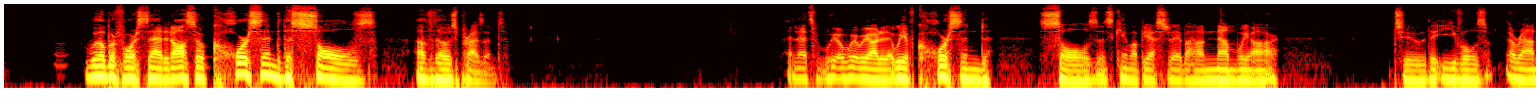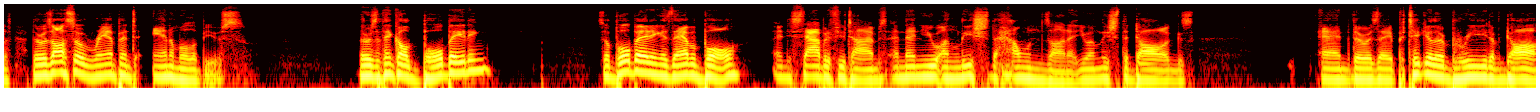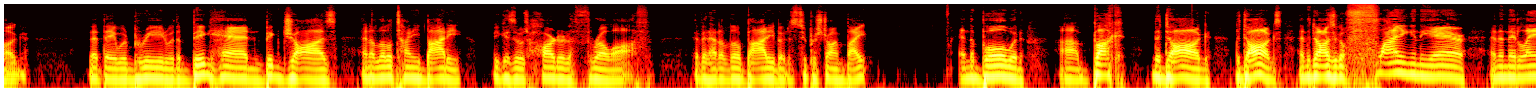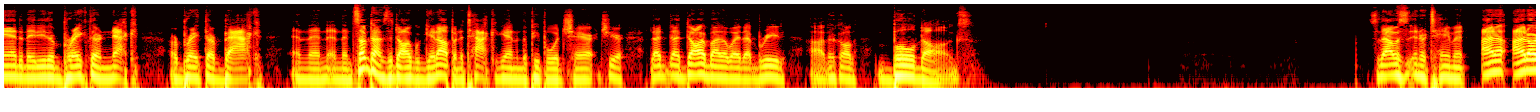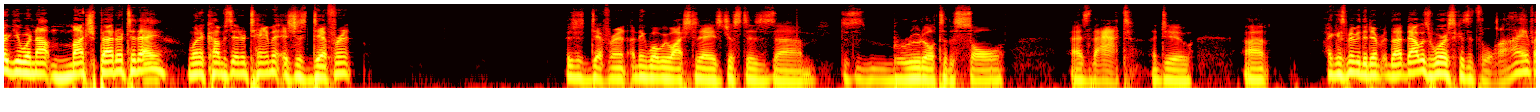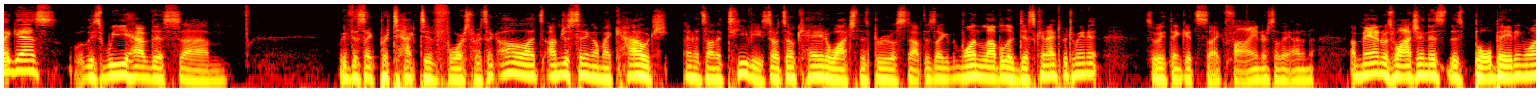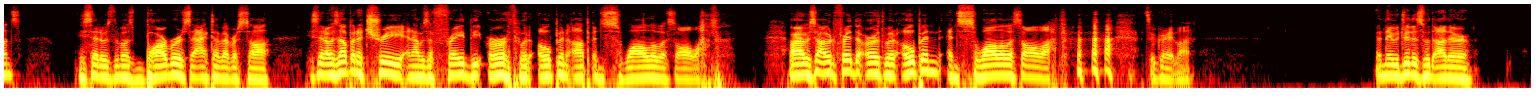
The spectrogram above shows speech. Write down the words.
Wilberforce said, it also coarsened the souls of those present and that's where we are today. We have coarsened souls. This came up yesterday about how numb we are to the evils around us. There was also rampant animal abuse. There was a thing called bull baiting. So bull baiting is they have a bull and you stab it a few times and then you unleash the hounds on it. You unleash the dogs. And there was a particular breed of dog that they would breed with a big head and big jaws and a little tiny body because it was harder to throw off if it had a little body but a super strong bite. And the bull would uh, buck the dog, the dogs, and the dogs would go flying in the air, and then they land and they'd either break their neck or break their back, and then and then sometimes the dog would get up and attack again, and the people would cheer. Cheer. That that dog, by the way, that breed, uh, they're called bulldogs. So that was entertainment. I'd, I'd argue we're not much better today when it comes to entertainment. It's just different. It's just different. I think what we watch today is just as um, just as brutal to the soul as that. I do. Uh, I guess maybe the different that that was worse because it's live. I guess well, at least we have this um, we have this like protective force where it's like, oh, it's, I'm just sitting on my couch and it's on a TV, so it's okay to watch this brutal stuff. There's like one level of disconnect between it, so we think it's like fine or something. I don't know. A man was watching this this bull baiting once. He said it was the most barbarous act I've ever saw. He said I was up in a tree and I was afraid the earth would open up and swallow us all up. or I was I was afraid the earth would open and swallow us all up. It's a great line. And they would do this with other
